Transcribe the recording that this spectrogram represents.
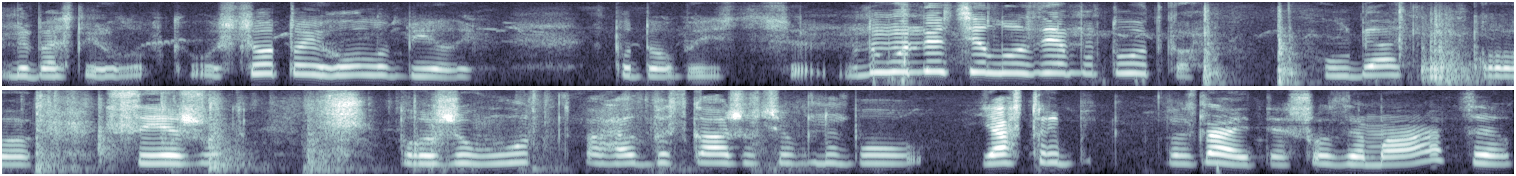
небесної голубки. Ось що той голуб білий. Подобається. Ну вони цілу зиму тут голубять, просижуть, проживуть, би скажучи, ну бо ястреб, ви знаєте, що зима це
